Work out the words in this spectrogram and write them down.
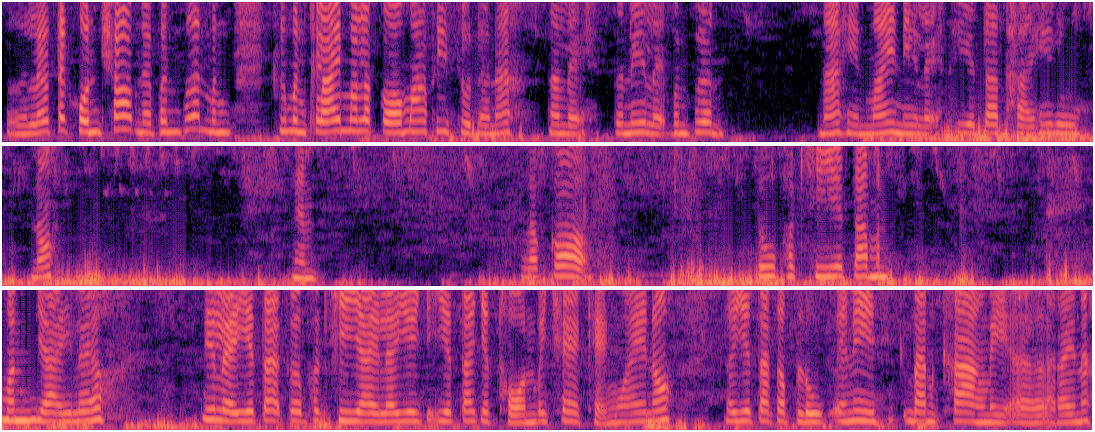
เออแล้วแต่คนชอบนะเพื่อนๆมันคือมันคล้ายมะละกอมากที่สุดอะนะนั่นแหละตัวนี้แหละเพื่อนๆ นะเห็นไหมนี่แหละ ที่ตาถ่ายให้ดูเนาะงั้นแล้วก็ ดูผักชียายตามัน มันใหญ่แล้ว นี่แหละยายตาเกิดผักชีใหญ่แล้วยายตาจะถอนไปแช่แข็งไว้เนาะแล้วยายตาก็ปลูกไอ้นี่ด้านข้างนี่เอออะไรนะ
